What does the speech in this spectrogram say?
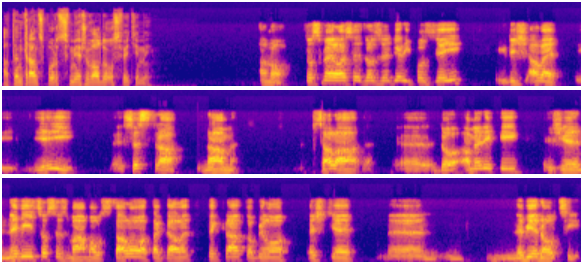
A ten transport směřoval do Osvětimi? Ano, to jsme ale se dozvěděli později, když ale její sestra nám psala eh, do Ameriky, že neví, co se s mámou stalo a tak dále. Tenkrát to bylo ještě eh, nevědoucí,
